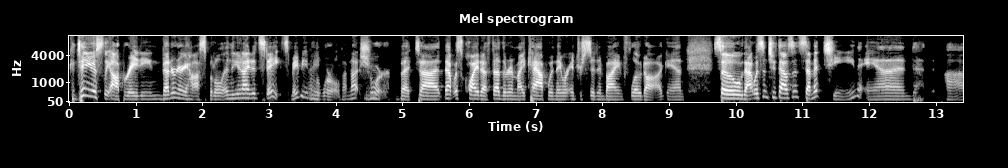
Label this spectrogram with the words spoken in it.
continuously operating veterinary hospital in the United States, maybe even right. the world. I'm not sure, yeah. but uh, that was quite a feather in my cap when they were interested in buying Flow Dog, and so that was in 2017, and. Uh,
